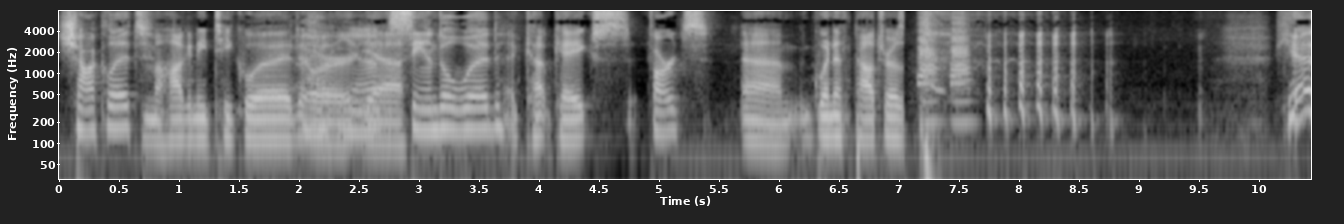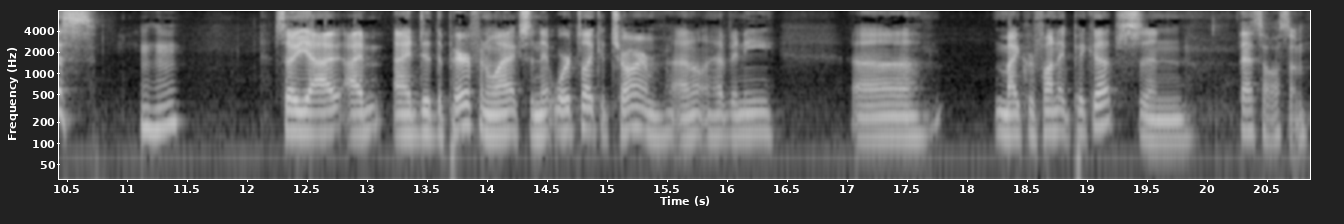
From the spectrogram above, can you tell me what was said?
Chocolate, mahogany teak wood or, yeah, yeah, sandalwood, uh, cupcakes. farts. Um, Gwyneth Paltrow's. Yes. So yeah, I, I I did the paraffin wax and it worked like a charm. I don't have any uh, microphonic pickups and That's awesome.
